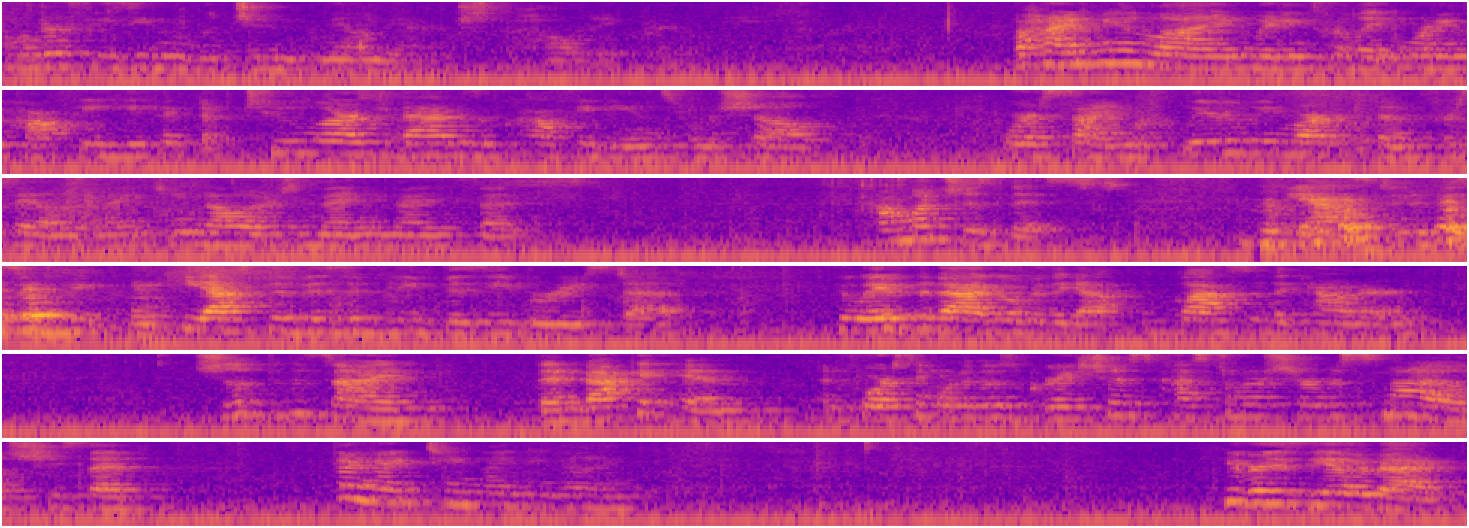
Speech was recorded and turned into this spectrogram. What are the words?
I wonder if he's even a legitimate mailman or just a holiday crew. Behind me in line, waiting for late morning coffee, he picked up two large bags of coffee beans from a shelf where a sign clearly marked them for sale as $19.99. How much is this? He asked, visibly, he asked the visibly busy barista, who waved the bag over the glass of the counter. She looked at the sign, then back at him, and forcing one of those gracious customer service smiles, she said, They're $19.99. He raised the other bag,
